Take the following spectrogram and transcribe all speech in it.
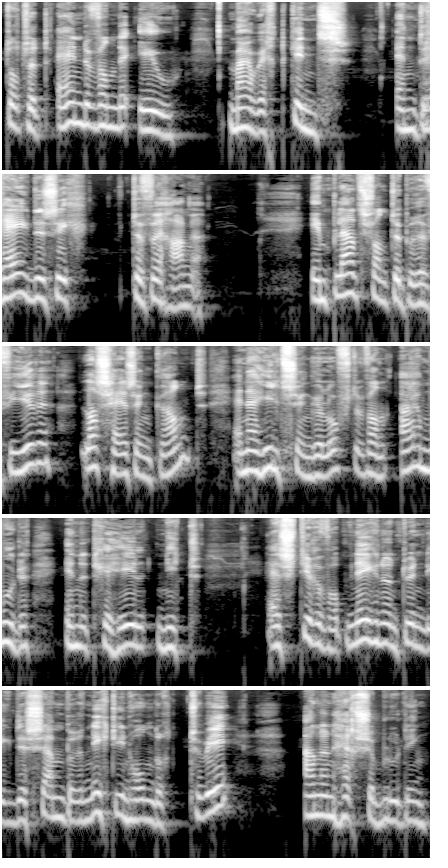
tot het einde van de eeuw, maar werd kinds en dreigde zich te verhangen. In plaats van te brevieren las hij zijn krant en hij hield zijn gelofte van armoede in het geheel niet. Hij stierf op 29 december 1902 aan een hersenbloeding.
